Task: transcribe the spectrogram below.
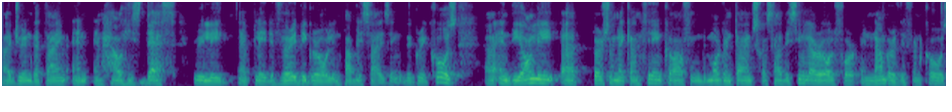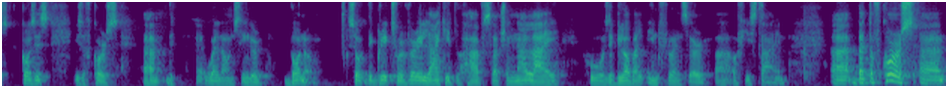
uh, during that time and, and how his death really uh, played a very big role in publicizing the Greek cause. Uh, and the only uh, person I can think of in modern times who has had a similar role for a number of different cause, causes is, of course, um, the well-known singer Bono. So the Greeks were very lucky to have such an ally who was a global influencer uh, of his time. Uh, but of course, um,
